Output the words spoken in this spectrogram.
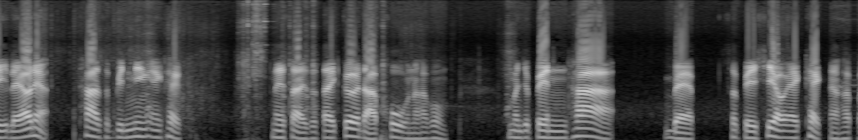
ติแล้วเนี่ย ท่า spinning attack ในสายสไตรเกอร์ดาบคู่นะครับผม มันจะเป็นท่าแบบ special attack นะครับ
